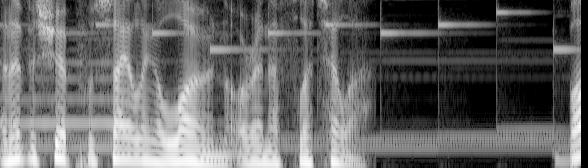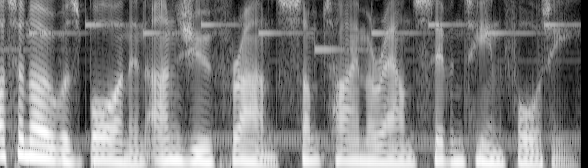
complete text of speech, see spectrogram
and if a ship was sailing alone or in a flotilla. Bottineau was born in Anjou, France, sometime around 1740.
